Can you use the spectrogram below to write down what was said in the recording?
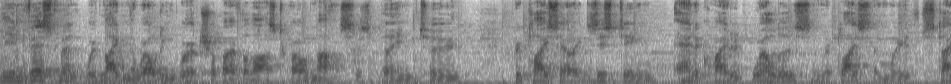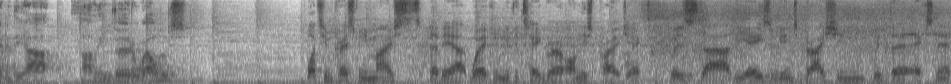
The investment we've made in the welding workshop over the last 12 months has been to replace our existing antiquated welders and replace them with state-of-the-art um, inverter welders. What's impressed me most about working with Entegra on this project was uh, the ease of integration with the XNet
